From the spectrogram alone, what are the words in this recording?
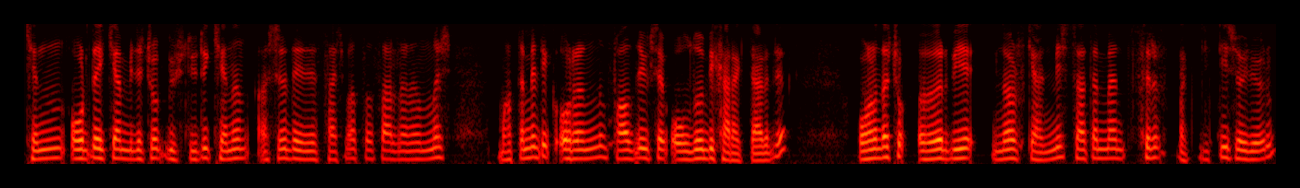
Canon oradayken bile çok güçlüydü. Canon aşırı derecede saçma tasarlanılmış matematik oranının fazla yüksek olduğu bir karakterdi. Ona da çok ağır bir nerf gelmiş. Zaten ben sırf bak ciddi söylüyorum.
